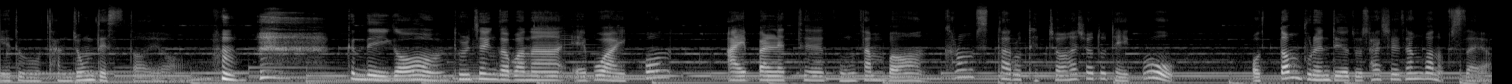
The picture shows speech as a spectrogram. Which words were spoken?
얘도 단종됐어요. 근데 이거 돌체인가바나 에보 아이콘 아이 팔레트 03번 크롬스타로 대처하셔도 되고 어떤 브랜드여도 사실 상관없어요.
